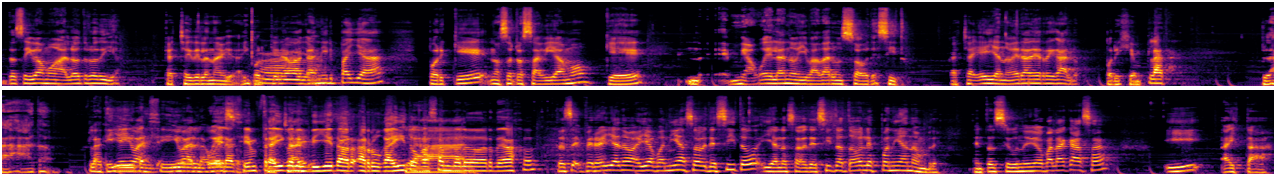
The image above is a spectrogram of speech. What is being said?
entonces íbamos al otro día, ¿cachai? De la Navidad. ¿Y por qué Ah, era bacán ya. ir para allá? Porque nosotros sabíamos que mi abuela nos iba a dar un sobrecito, ¿cachai? Ella no era de regalo, por ejemplo. Plata. Plata. Plata Platita, ella iba, sí, iba al la abuela siempre ahí con el billete ar- arrugadito Claro. pasándolo por debajo. Entonces, pero ella no, ella ponía sobrecito y a los sobrecitos a todos les ponía nombre. Entonces uno iba para la casa y ahí está,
